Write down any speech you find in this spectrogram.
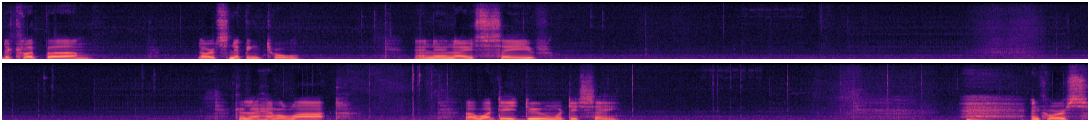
The clip um, or snipping tool, and then I save. Because I have a lot of what they do and what they say. And of course,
